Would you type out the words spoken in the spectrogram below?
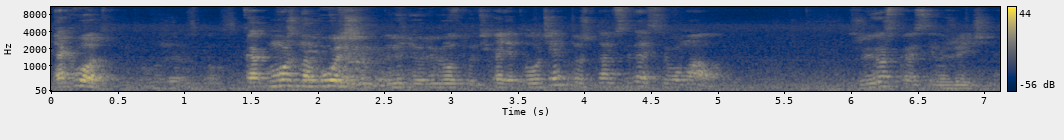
Так вот, как можно больше люди в любом случае хотят получать, потому что там всегда всего мало. Живешь с красивой женщиной,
